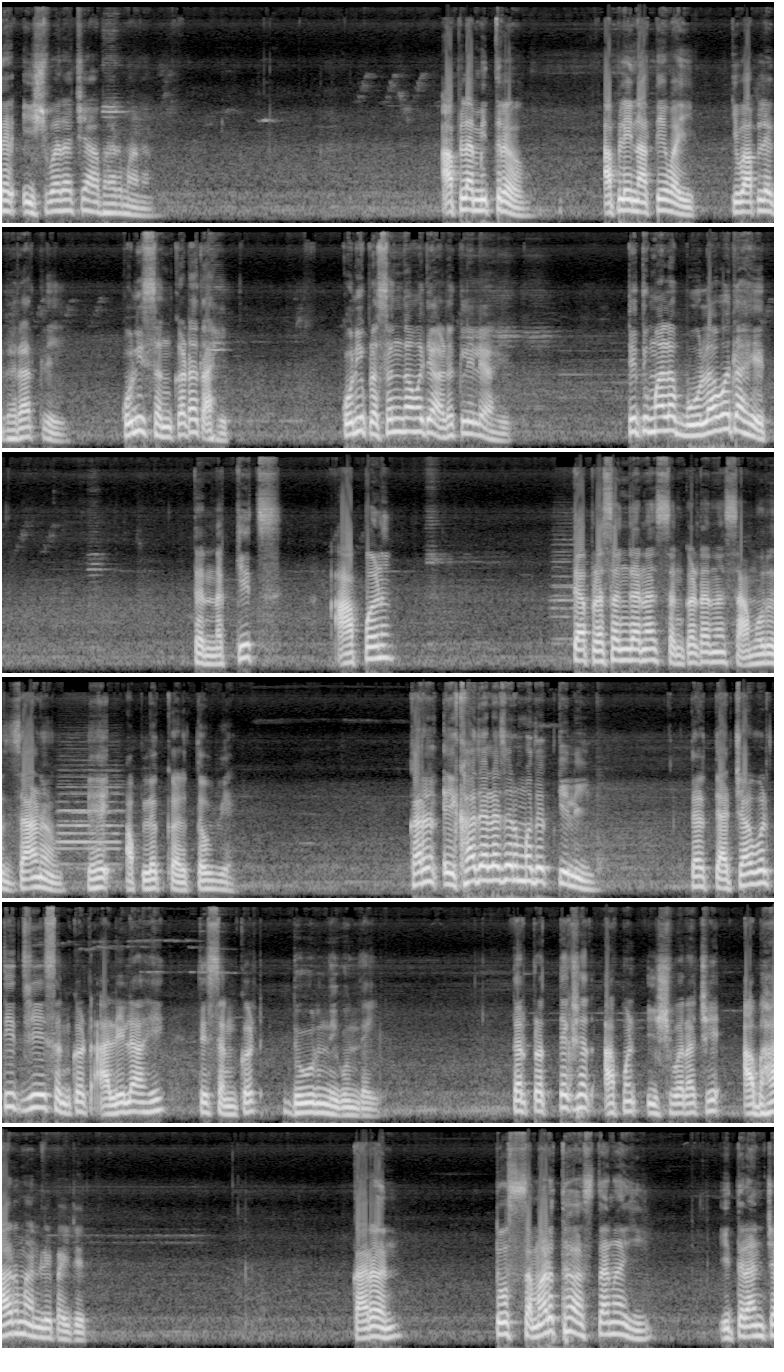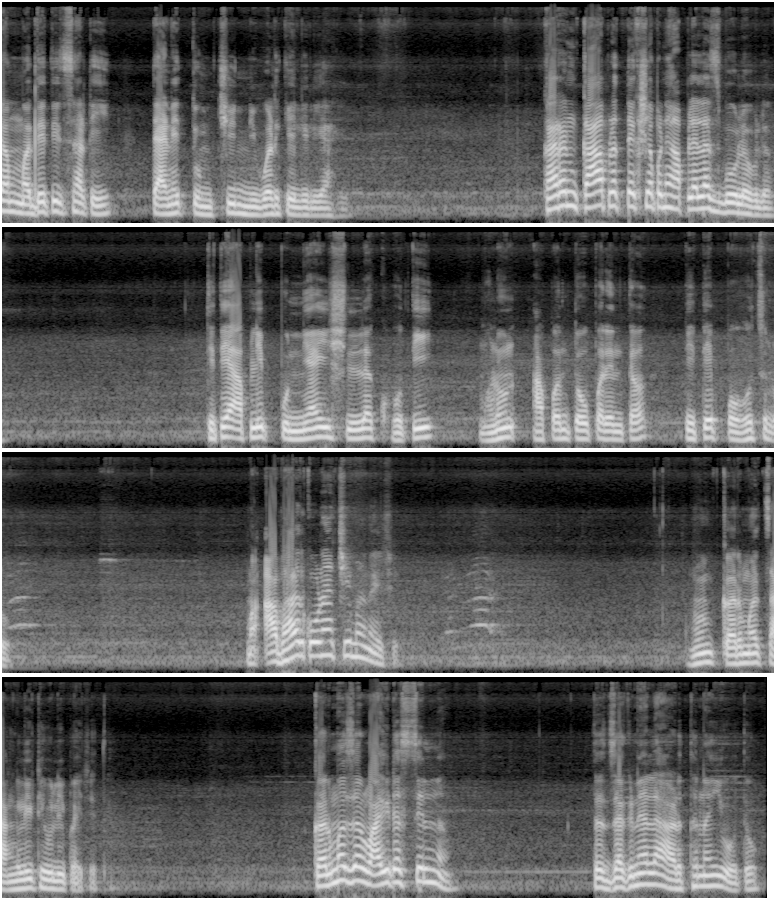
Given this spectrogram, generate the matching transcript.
तर ईश्वराचे आभार माना. आपला मित्र आपले नातेवाईक किंवा आपल्या घरातले कोणी संकटात आहेत कोणी प्रसंगामध्ये अडकलेले आहेत ते तुम्हाला बोलावत आहेत तर नक्कीच आपण त्या प्रसंगांना संकटांना सामोरं जाणं हे आपलं कर्तव्य आहे. कारण एखाद्याला जर मदत केली तर त्याच्यावरती जे संकट आलेलं आहे ते संकट दूर निघून जाईल. तर प्रत्यक्षात आपण ईश्वराचे आभार मानले पाहिजेत. कारण तो समर्थ असतानाही इतरांच्या मदतीसाठी त्याने तुमची निवड केलेली आहे. कारण का प्रत्यक्षपणे आपल्यालाच बोलवलं? तिथे आपली पुण्याई शिल्लक होती म्हणून आपण तोपर्यंत तिथे पोहोचलो. मग आभार कोणाचे मानायचे? म्हणून कर्म चांगली ठेवली पाहिजेत कर्म जर वाईट असतील ना तर जगण्याला अर्थ नाही होतो हो.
